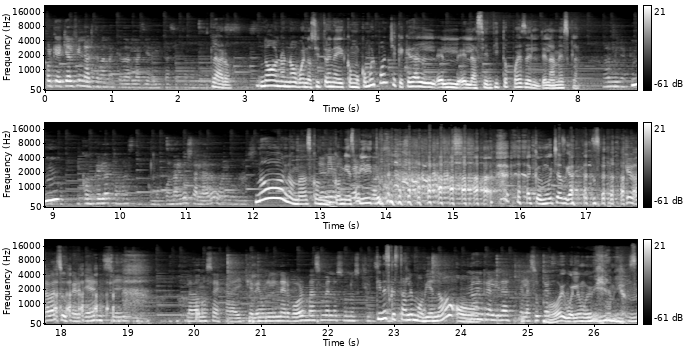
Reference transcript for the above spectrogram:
Porque aquí al final te van a quedar las hierbitas y todo. Claro. No, no, no, bueno, sí traen ahí como, como el ponche que queda el, el- el asientito pues del- de la mezcla. Ah, mira qué rico. ¿Y con qué la tomaste? ¿Como con algo salado o algo dulce? No, nomás con, con mi espíritu. con muchas ganas. Quedaba súper bien, sí. La vamos a dejar ahí, que dé un hervor, más o menos unos 15. ¿Tienes que estarle moviendo o...? No, en realidad, el azúcar Ay, huele muy bien, amigos.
